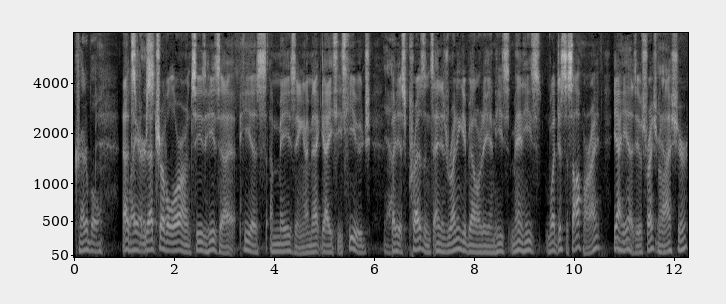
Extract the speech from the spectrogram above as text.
credible That's players. that Trevor Lawrence. He's he's a he is amazing. I mean, that guy he's huge, Yeah. but his presence and his running ability, and he's man, he's what just a sophomore, right? Yeah, he is. He was freshman last year.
